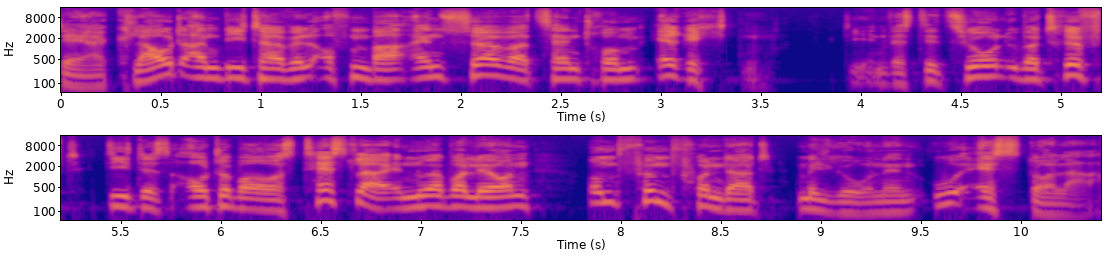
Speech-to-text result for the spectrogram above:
Der Cloud-Anbieter will offenbar ein Serverzentrum errichten. Die Investition übertrifft die des Autobauers Tesla in Nuevo León um 500 Millionen US-Dollar.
